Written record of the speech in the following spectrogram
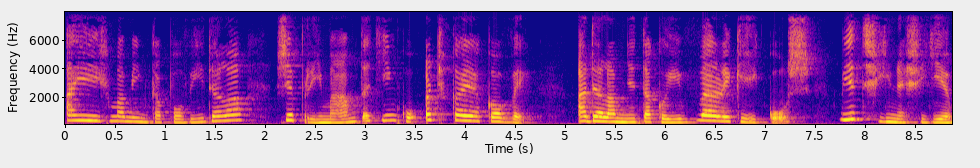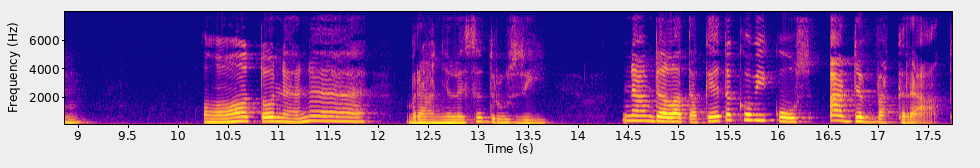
A jejich maminka povídala, že prý mám tatínku očka jako vy a dala mě takový veliký kus, větší než jim. O, to ne, ne, bránili se druzí. Nám dala také takový kus a dvakrát.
